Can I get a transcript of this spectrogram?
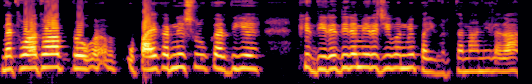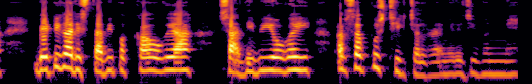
मैं थोड़ा थोड़ा प्रोग्राम उपाय करने शुरू कर दिए। फिर धीरे धीरे मेरे जीवन में परिवर्तन आने लगा। बेटी का रिश्ता भी पक्का हो गया, शादी भी हो गई। अब सब कुछ ठीक चल रहा है मेरे जीवन में।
